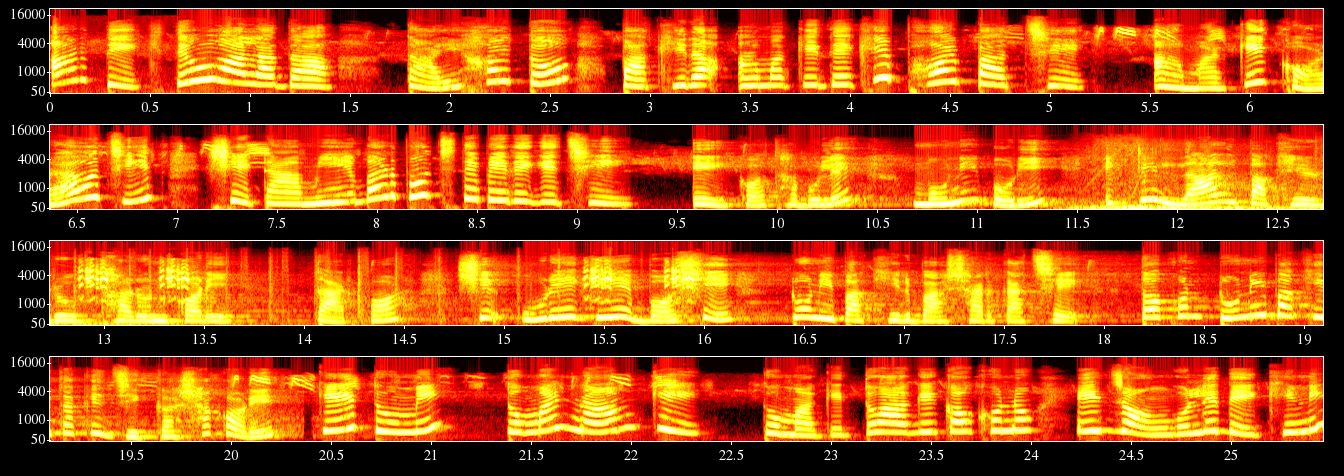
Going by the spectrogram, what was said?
আর দেখতেও আলাদা। তাই হয়তো পাখিরা আমাকে দেখে ভয় পাচ্ছে। আমার কি করা উচিত সেটা আমি এবার বুঝতে পেরে গেছি। এই কথা বলে মণিপরি একটি লাল পাখির রূপ ধারণ করে। তারপর সে উড়ে গিয়ে বসে টুনি পাখির বাসার কাছে। তখন টুনি পাখি তাকে জিজ্ঞাসা করে কে তুমি? তোমার নাম কি? তোমাকে তো আগে কখনো এই জঙ্গলে দেখিনি?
